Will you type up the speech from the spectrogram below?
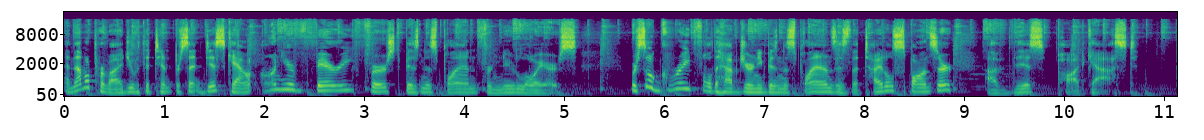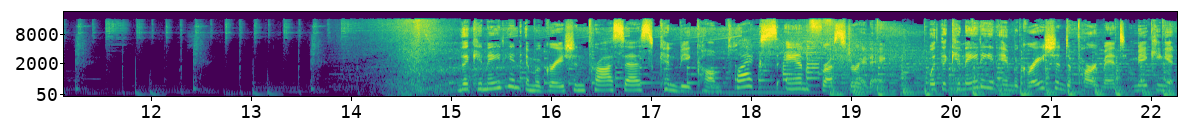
and that'll provide you with a 10% discount on your very first business plan for new lawyers. We're so grateful to have Joorney Business Plans as the title sponsor of this podcast. The Canadian immigration process can be complex and frustrating. With the Canadian Immigration Department making it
